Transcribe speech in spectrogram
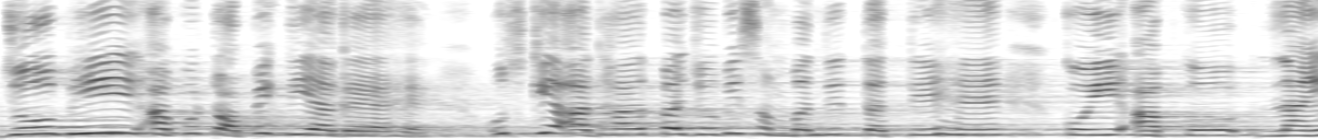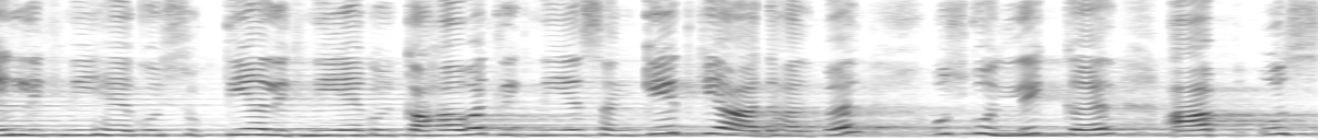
जो भी आपको टॉपिक दिया गया है, उसके आधार पर जो भी संबंधित तथ्य हैं, कोई आपको लाइन लिखनी है, कोई सुक्तियाँ लिखनी है, कोई कहावत लिखनी है, संकेत के आधार पर उसको लिखकर आप उस,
